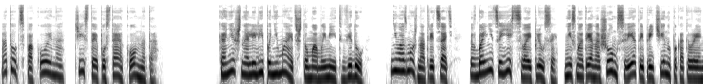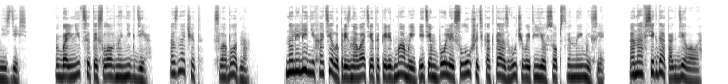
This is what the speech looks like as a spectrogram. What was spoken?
а тут спокойно, чистая пустая комната». Конечно, Лили понимает, что мама имеет в виду, Невозможно отрицать, в больнице есть свои плюсы, несмотря на шум, свет и причину, по которой они здесь. В больнице ты словно нигде, а значит, свободно. Но Лили не хотела признавать это перед мамой и тем более слушать, как та озвучивает ее собственные мысли. Она всегда так делала.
